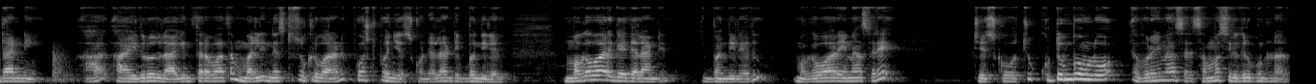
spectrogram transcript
దాన్ని ఆ- ఐదు రోజులు ఆగిన తర్వాత మళ్ళీ నెక్స్ట్ శుక్రవారాన్ని పోస్ట్ పోన్ చేసుకోండి. ఎలాంటి ఇబ్బంది లేదు. మగవారికి అయితే ఎలాంటి ఇబ్బంది లేదు. మగవారైనా సరే చేసుకోవచ్చు. కుటుంబంలో ఎవరైనా సరే సమస్యలు ఎదుర్కొంటున్నారు.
